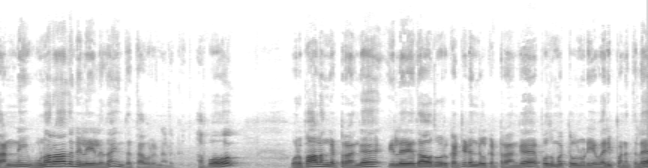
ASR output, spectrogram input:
தன்னை உணராத நிலையில் தான் இந்த தவறு நடக்குது. அப்போது ஒரு பாலம் கட்டுறாங்க இல்லை ஏதாவது ஒரு கட்டிடங்கள் கட்டுறாங்க பொதுமக்களினுடைய வரி பணத்தில்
